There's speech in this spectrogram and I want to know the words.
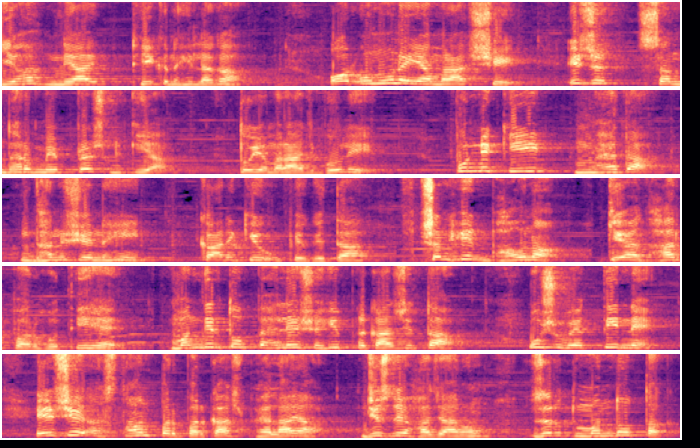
यह न्याय ठीक नहीं लगा और उन्होंने यमराज से इस संदर्भ में प्रश्न किया। तो यमराज बोले पुण्य की महत्ता धन से नहीं, कार्य की उपयोगिता सन्निहित भावना के आधार पर होती है। मंदिर तो पहले से ही प्रकाशित था। उस व्यक्ति ने ऐसे स्थान पर प्रकाश फैलाया, जिससे हज़ारों जरूरतमंदों तक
